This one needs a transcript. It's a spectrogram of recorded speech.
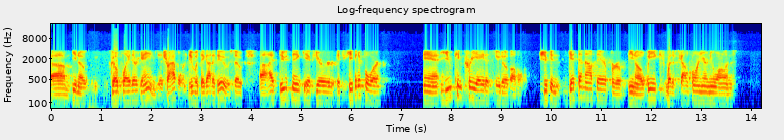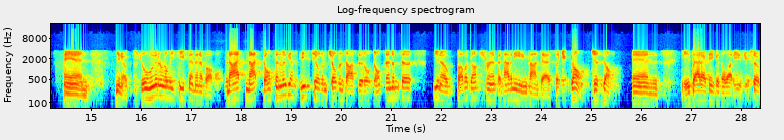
um, you know, go play their games and travel and do what they got to do. So uh, I do think if you're if you keep it at four, and you can create a pseudo bubble, you can get them out there for you know a week, whether it's California or New Orleans, and you know literally keep them in a bubble. Not not don't send them to these children children's hospitals. Don't send them to you know Bubba Gump Shrimp and have an eating contest. Like don't, just don't. And that I think is a lot easier. So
